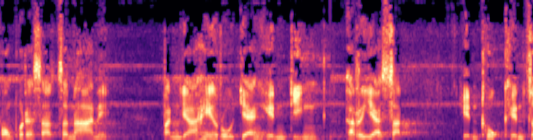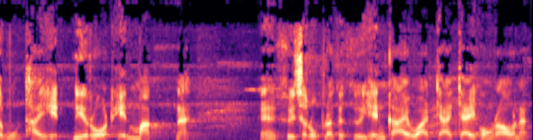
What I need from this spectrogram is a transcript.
ของพุทธศาสนาเนี่ยปัญญาให้รู้แจ้งเห็นจริง อริยสัจเห็นทุกข์เห็นสมุทัยเห็นนิโรธเห็นมรรคนะคือสรุปแล้วก็คือเห็นกายวาจาใจของเรานะ่ะ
